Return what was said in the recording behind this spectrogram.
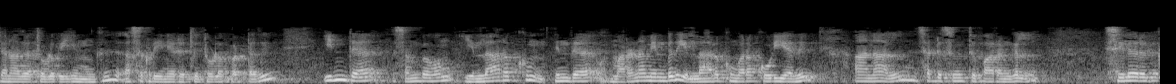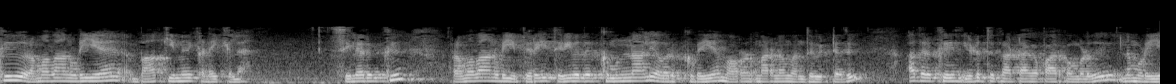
ஜனாதா தொழுகையும் இங்கு அசருடைய நேரத்தில் தொழப்பட்டது. இந்த சம்பவம் எல்லாருக்கும் இந்த மரணம் என்பது எல்லாருக்கும் வரக்கூடியது. ஆனால் சற்று சிந்தித்து பாருங்கள். சிலருக்கு ரமதானுடைய பாக்கியமே கிடைக்கல. சிலருக்கு ரமதானுடைய பிறை தெரிவதற்கு முன்னாலே அவருக்குடைய மரணம் வந்துவிட்டது. அதற்கு எடுத்துக்காட்டாக பார்க்கும் பொழுது நம்முடைய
